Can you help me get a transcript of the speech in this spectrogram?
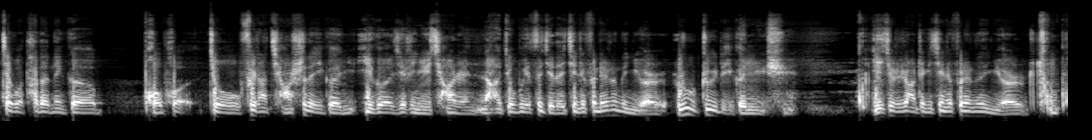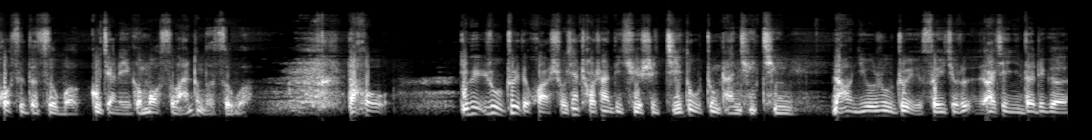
结果她的那个婆婆就非常强势的一个一个就是女强人，然后就为自己的精神分裂症的女儿入赘了一个女婿。也就是让这个精神分裂症的女儿从破碎的自我构建了一个貌似完整的自我。然后，因为入赘的话，首先潮汕地区是极度重男轻轻女，然后你又入赘，所以就是，而且你的这个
